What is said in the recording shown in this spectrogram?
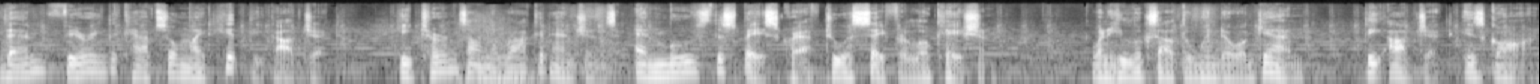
Then, fearing the capsule might hit the object, he turns on the rocket engines and moves the spacecraft to a safer location. When he looks out the window again, the object is gone.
